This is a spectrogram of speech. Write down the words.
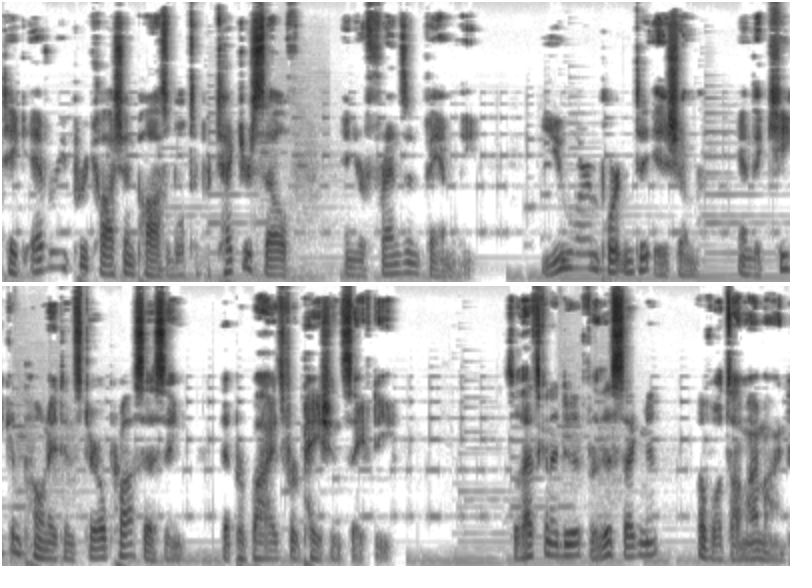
take every precaution possible to protect yourself and your friends and family. You are important to Isham and the key component in sterile processing that provides for patient safety. So that's going to do it for this segment of What's on My Mind.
